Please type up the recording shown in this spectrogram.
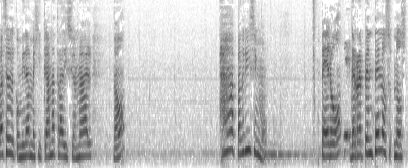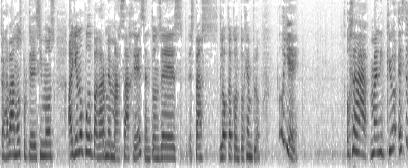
va a ser de comida mexicana tradicional, ¿no? Ah, padrísimo. Pero de repente nos, nos trabamos porque decimos, ah, yo no puedo pagarme masajes, entonces estás loca con tu ejemplo. Oye, o sea, manicure, este,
